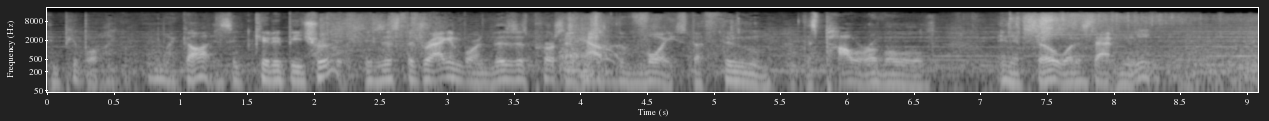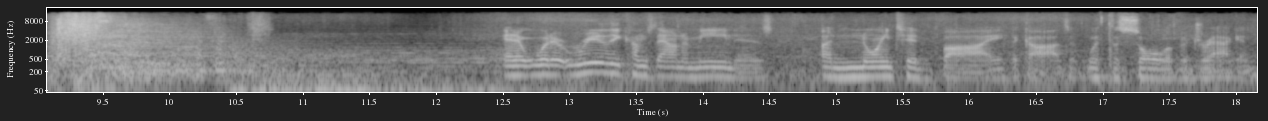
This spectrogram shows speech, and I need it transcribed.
and people are like, "Oh my God, is it? Could it be true? Is this the Dragonborn? Does this person have the voice, the Thu'um, this power of old? And if so, what does that mean?" And it, what it really comes down to mean is anointed by the gods with the soul of a dragon.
